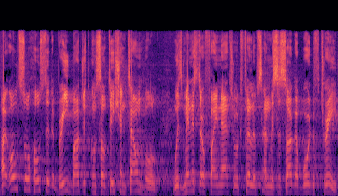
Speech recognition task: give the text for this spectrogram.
I also hosted a pre-budget consultation town hall with Minister of Finance Rod Phillips and Mississauga Board of Trade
